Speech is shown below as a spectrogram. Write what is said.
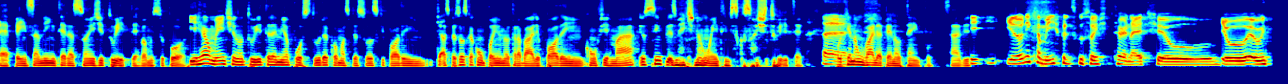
é, pensando em interações de Twitter, vamos supor. E realmente no Twitter a minha postura, como as pessoas que podem. que as pessoas que acompanham o meu trabalho podem confirmar, eu simplesmente não entro em discussões de Twitter. É, Porque não vale a pena o tempo, sabe? E- ironicamente, para discussões de internet, eu, eu, eu,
